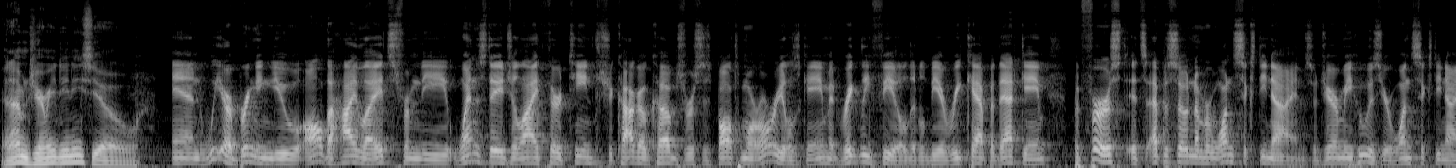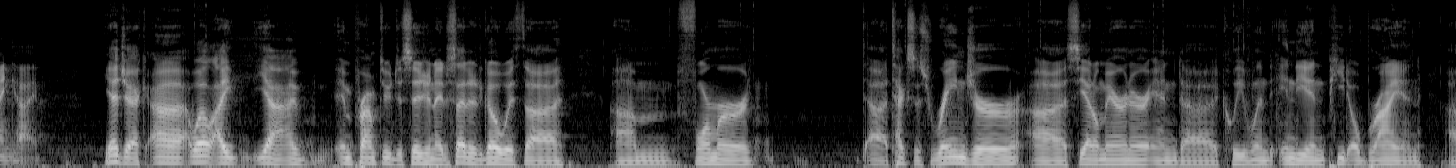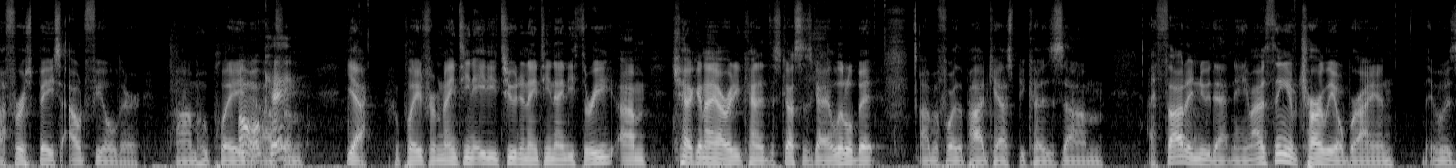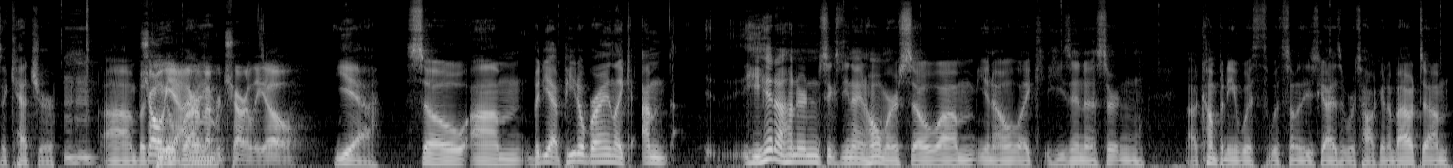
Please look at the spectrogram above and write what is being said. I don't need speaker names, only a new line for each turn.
And I'm Jeremy Dionisio.
and we are bringing you all the highlights from the Wednesday, July 13th Chicago Cubs versus Baltimore Orioles game at Wrigley Field. It'll be a recap of that game, but first, it's episode number 169. So, Jeremy, who is your 169 guy?
Yeah, Jack. Uh, well, I yeah, I impromptu decision. I decided to go with uh, um, former uh, Texas Ranger, uh, Seattle Mariner, and uh, Cleveland Indian Pete O'Brien, uh, first base outfielder, um, who played.
Oh, okay.
Uh, from, yeah, who played from 1982 to 1993. Um, Jack and I already kind of discussed this guy a little bit uh, before the podcast because um, I thought I knew that name. I was thinking of Charlie O'Brien, who was a catcher. Um, but
oh,
Pete
yeah, I remember Charlie O.
yeah. So, um, but yeah, Pete O'Brien, like I'm, he hit 169 homers. So, um, you know, like he's in a certain uh, company with with some of these guys that we're talking about. Um,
